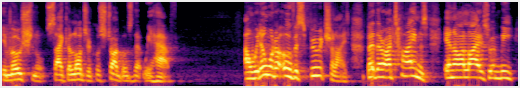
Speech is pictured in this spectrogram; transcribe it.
emotional, psychological struggles that we have. And we don't want to over spiritualize, but there are times in our lives when we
